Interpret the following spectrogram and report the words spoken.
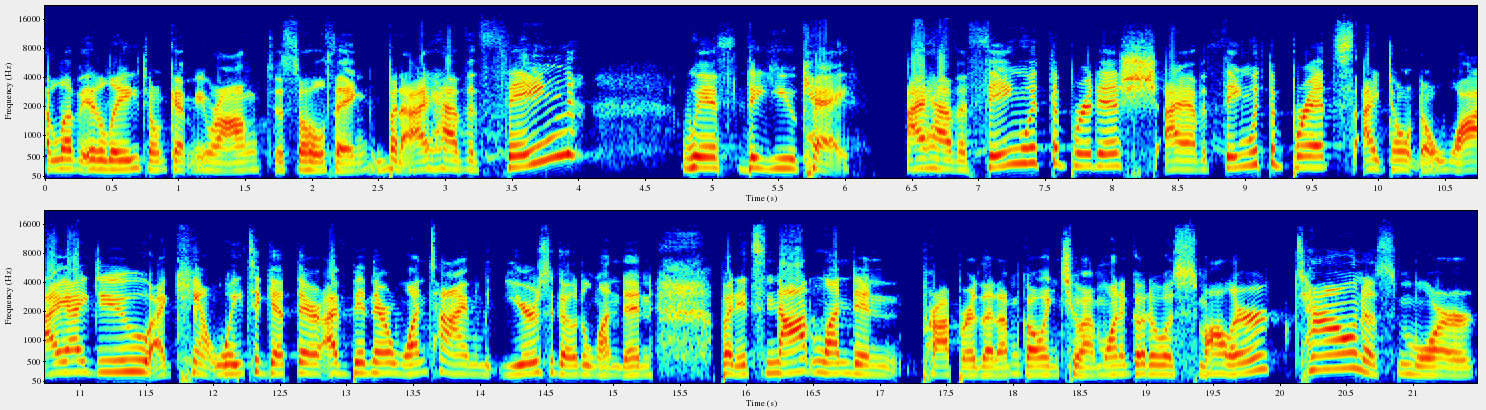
I love Italy, don't get me wrong, just the whole thing. But mm-hmm. I have a thing with the UK. I have a thing with the British. I have a thing with the Brits. I don't know why I do. I can't wait to get there. I've been there one time years ago to London, but it's not London proper that I'm going to. I want to go to a smaller town, a more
